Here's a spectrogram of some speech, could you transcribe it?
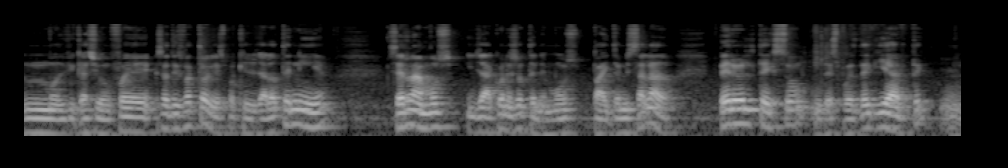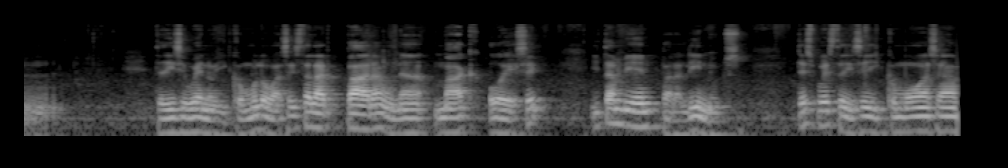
modificación fue satisfactoria, es porque yo ya lo tenía, cerramos y ya con eso tenemos Python instalado. Pero el texto, después de guiarte, mm, te dice, bueno, ¿y cómo lo vas a instalar para una Mac OS y también para Linux? Después te dice, ¿y cómo vas a,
